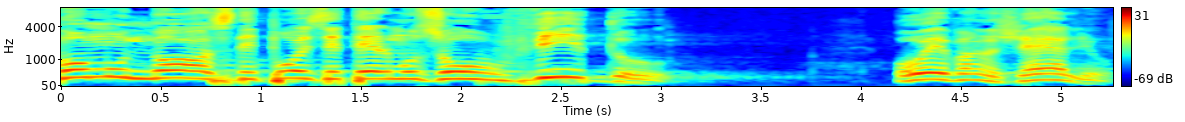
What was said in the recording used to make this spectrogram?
como nós, depois de termos ouvido o Evangelho,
